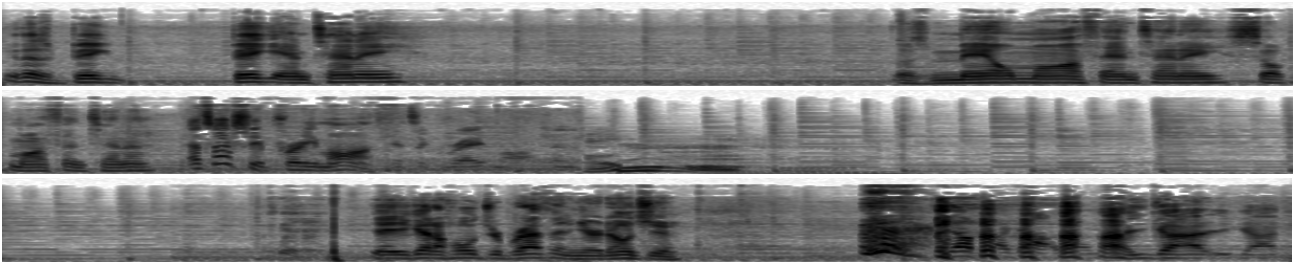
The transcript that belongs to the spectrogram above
Look at those big, big antennae. Those male moth antennae, silk moth antenna. That's actually a pretty moth. It's a great moth. Yeah, you got to hold your breath in here, don't you? yep, I got one. you got it. You got it.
